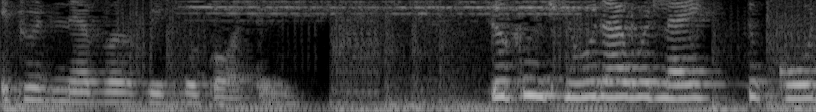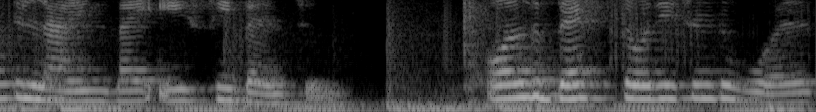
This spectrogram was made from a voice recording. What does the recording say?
it would never be forgotten. To conclude, I would like to quote a line by A.C. Benson All the best stories in the world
